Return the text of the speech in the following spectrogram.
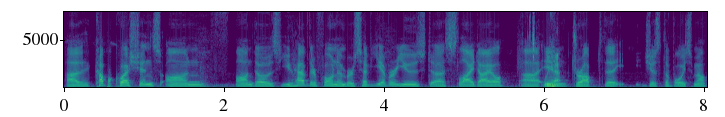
Uh, a couple questions on on those. You have their phone numbers. Have you ever used uh, Dial uh, and ha- dropped the just the voicemail?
